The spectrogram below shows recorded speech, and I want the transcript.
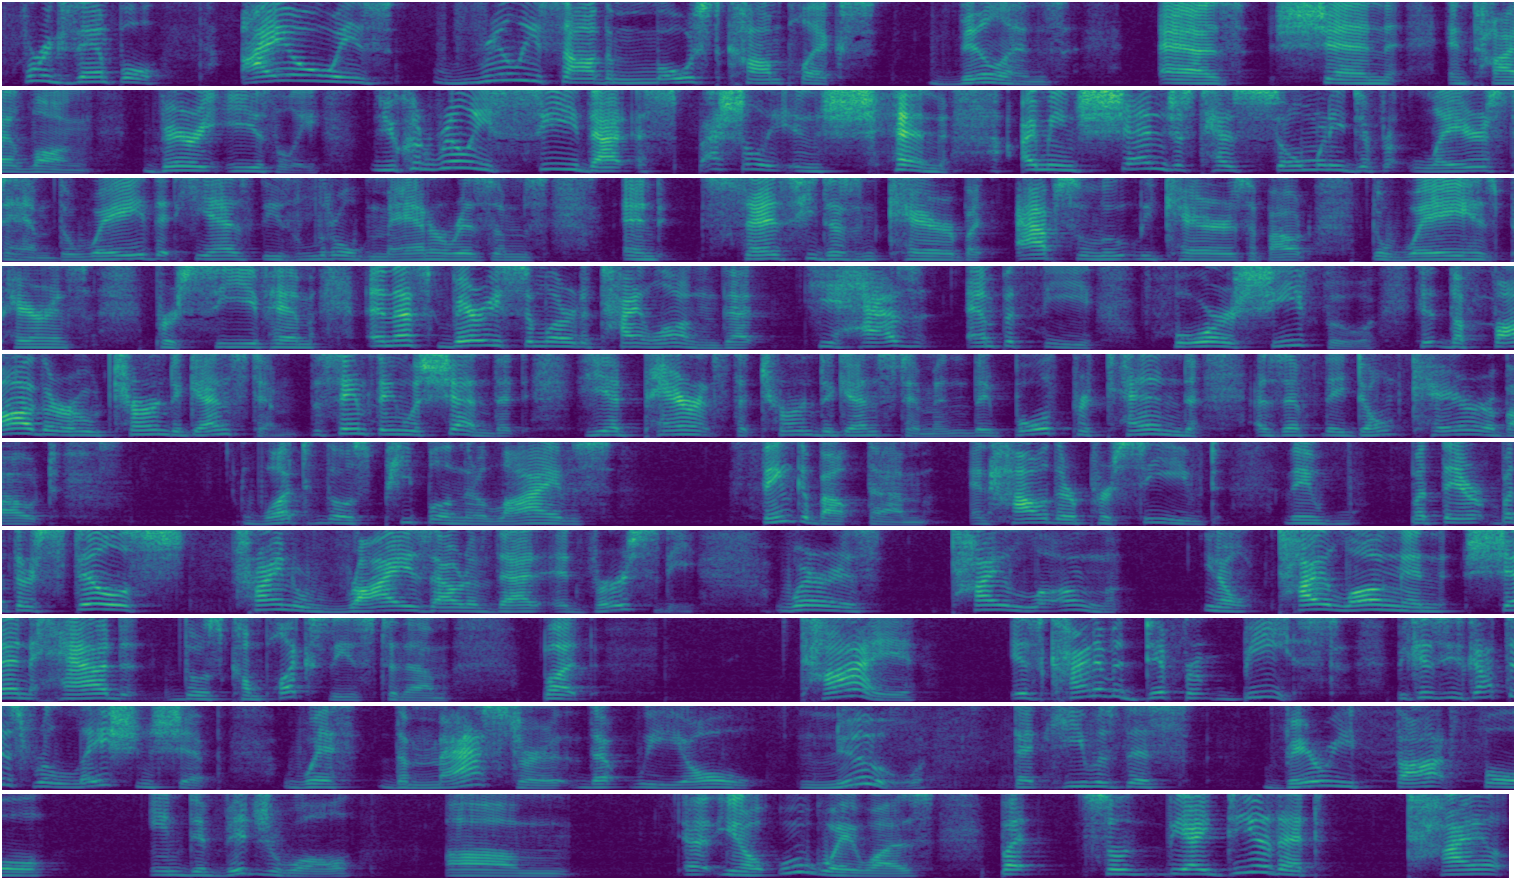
For example, I always really saw the most complex villains as Shen and Tai Lung very easily. You could really see that, especially in Shen. I mean, Shen just has so many different layers to him. The way that he has these little mannerisms and says he doesn't care, but absolutely cares about the way his parents perceive him. And that's very similar to Tai Lung, that he has empathy for Shifu, the father who turned against him. The same thing with Shen, that he had parents that turned against him, and they both pretend as if they don't care about what those people in their lives think about them and how they're perceived. They, but they're, but they're still trying to rise out of that adversity. Whereas Tai Lung, you know, Tai Lung and Shen had those complexities to them, but Tai is kind of a different beast because he's got this relationship with the master that we all knew that he was this very thoughtful individual um uh, you know Oogway was. But so the idea that Tai oh,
